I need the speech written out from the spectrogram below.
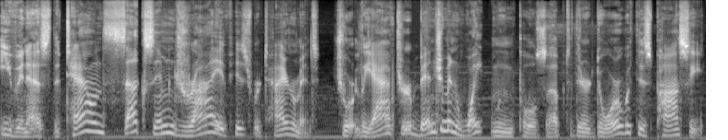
even as the town sucks him dry of his retirement. Shortly after, Benjamin Whitemoon pulls up to their door with his posse.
